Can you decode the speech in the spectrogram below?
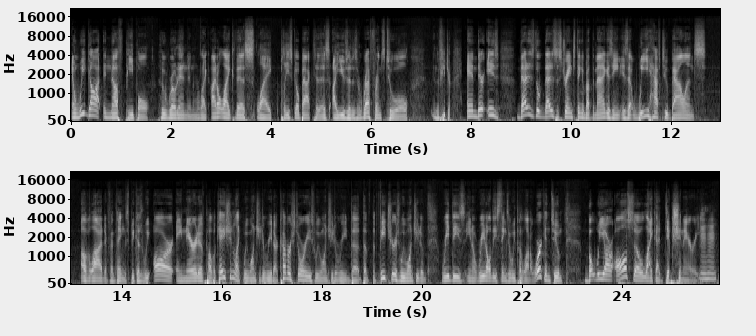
And we got enough people who wrote in and were like i don't like this. Like please go back to this. I use it as a reference tool in the future. And there is that is the that is the strange thing about the magazine is that we have to balance of a lot of different things because we are a narrative publication. Like we want you to read our cover stories. We want you to read the, the the features. We want you to read these you know read all these things that we put a lot of work into but we are also like a dictionary mm-hmm.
